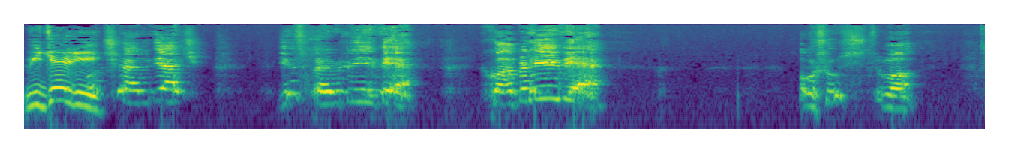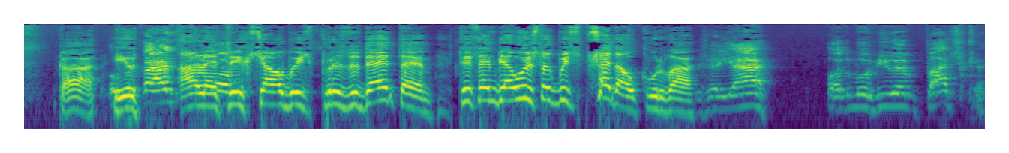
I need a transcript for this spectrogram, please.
widzieli, Oczerniać niesprawiedliwie, kłamliwie. Oszustwo. tak, i, ale ty chciał być prezydentem. Ty ten Białystok byś sprzedał, kurwa. że ja odmówiłem paczkę,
